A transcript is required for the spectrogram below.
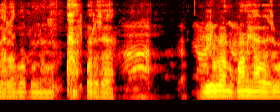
વેલા બાપુનો પરસા. વીવડાનું પાણી આવે જો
